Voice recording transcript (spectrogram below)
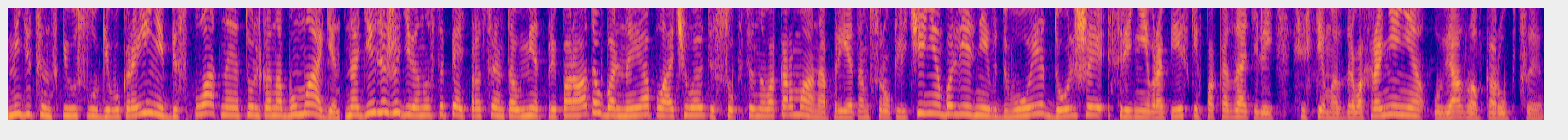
Медицинские услуги в Украине бесплатные только на бумаге. На деле же 95% медпрепаратов больные оплачивают из собственного кармана. При этом срок лечения болезней вдвое дольше среднеевропейских показателей. Система здравоохранения увязла в коррупции.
